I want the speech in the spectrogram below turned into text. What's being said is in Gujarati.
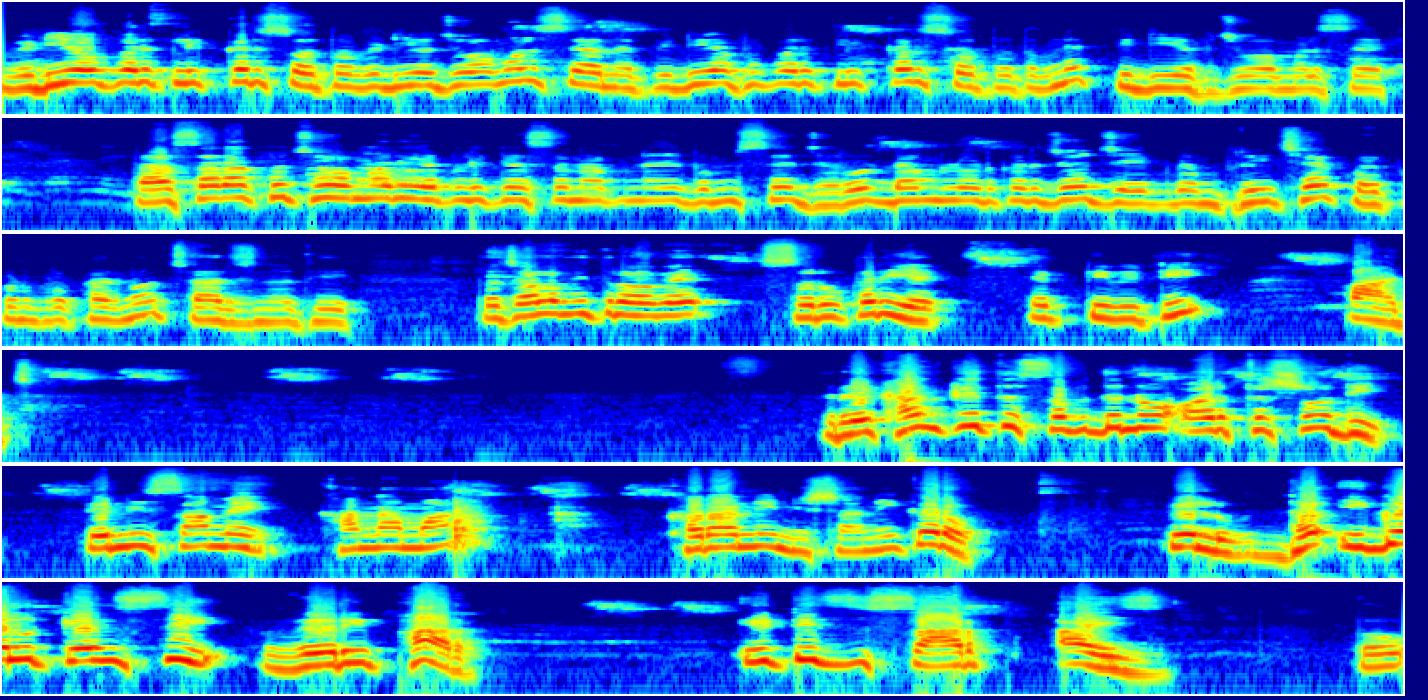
વીડિયો ઉપર ક્લિક કરશો તો વીડિયો જોવા મળશે અને પીડીએફ ઉપર ક્લિક કરશો તો તમને પીડીએફ જોવા મળશે. તો આશા રાખું છું અમારી એપ્લિકેશન આપને ગમશે. જરૂર ડાઉનલોડ કરજો, જે એકદમ ફ્રી છે કોઈ પણ પ્રકારનો ચાર્જ નથી. તો ચાલો મિત્રો, હવે શરૂ કરીએ. એક્ટિવિટી પાંચ. રેખાંકિત શબ્દનો અર્થ શોધી. તેની સામે ખાનામાં ખરાની નિશાની કરો. પેલું, the eagle can see very far. It is sharp eyes તો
